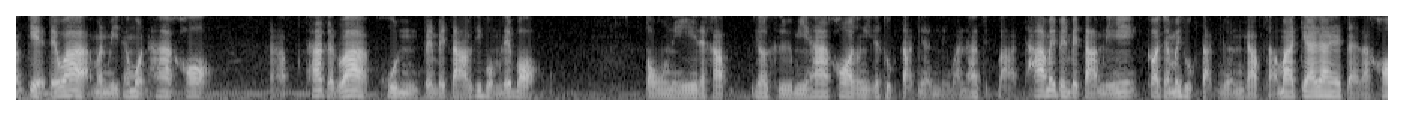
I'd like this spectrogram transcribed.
สังเกตได้ว่ามันมีทั้งหมด 5 ข้อนะครับถ้าเกิดว่าคุณเป็นไปตามที่ผมได้บอก ตรงนี้นะครับ ก็คือมี 5 ข้อตรงนี้จะถูกตัดเงิน 1,050 บาท ถ้าไม่เป็นไปตามนี้ก็จะไม่ถูกตัดเงินครับ สามารถแก้ได้ในแต่ละข้อ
